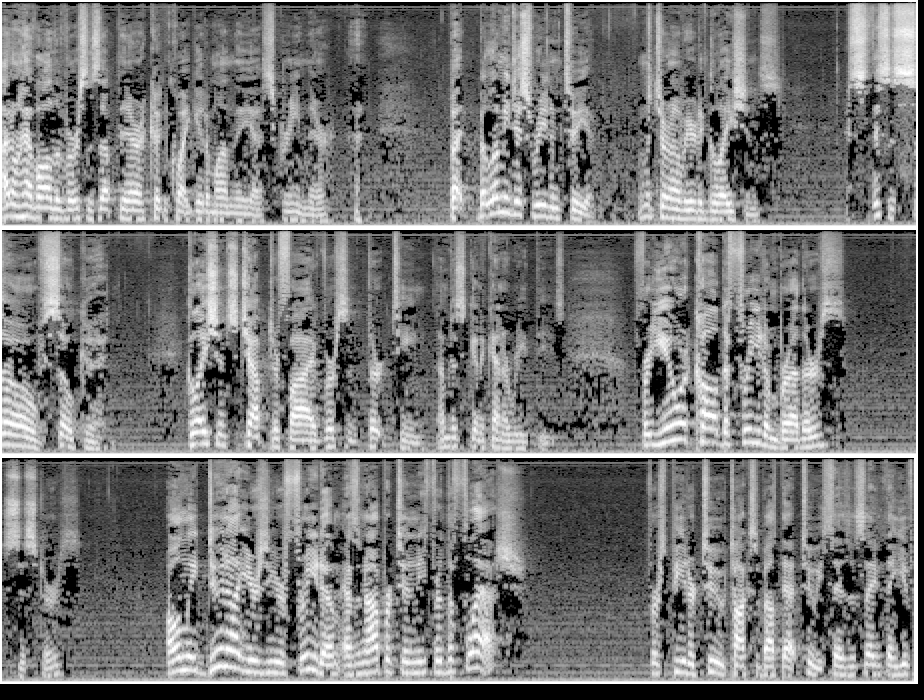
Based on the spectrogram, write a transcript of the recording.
I don't have all the verses up there. I couldn't quite get them on the uh, screen there. but, but let me just read them to you. I'm going to turn over here to Galatians. This is so, so good. Galatians chapter 5, verse 13. I'm just going to kind of read these. For you are called to freedom, brothers, sisters. Only do not use your freedom as an opportunity for the flesh. First Peter 2 talks about that too. He says the same thing. You've,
